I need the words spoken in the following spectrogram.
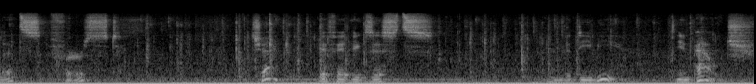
let's first check if it exists in the DB, in pouch.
